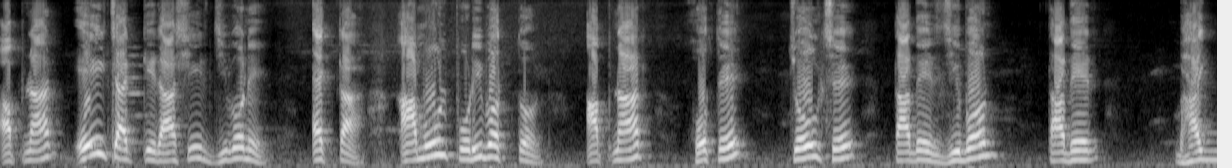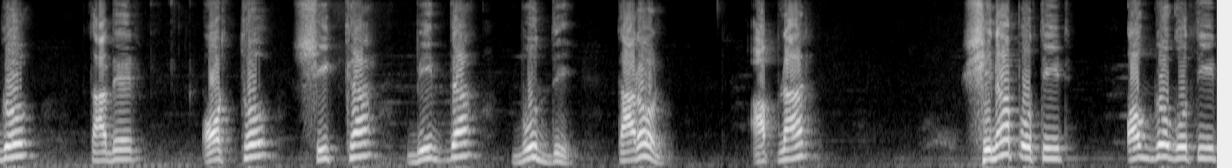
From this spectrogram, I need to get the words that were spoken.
আপনার এই চারটি রাশির জীবনে একটা আমূল পরিবর্তন আপনার হতে চলছে। তাদের জীবন, তাদের ভাগ্য, তাদের অর্থ, শিক্ষা, বিদ্যা, বুদ্ধি। কারণ আপনার সেনাপতির অগ্রগতির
